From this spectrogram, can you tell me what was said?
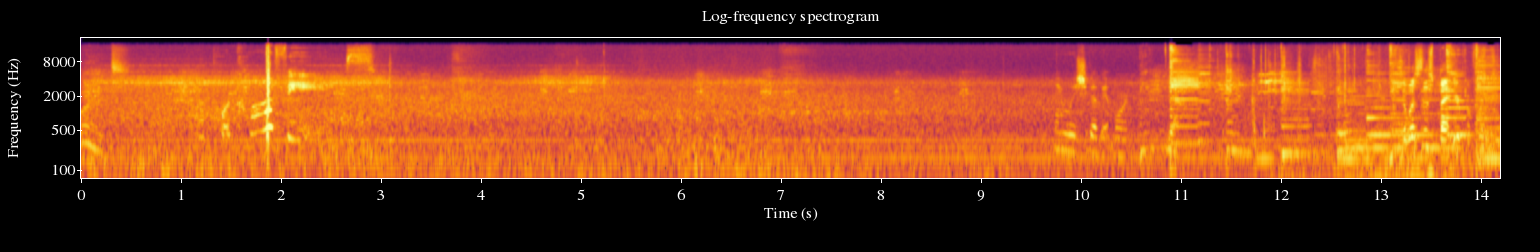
What? poor coffees. Maybe we should go get more. Yeah. So what's this bet you're proposing?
